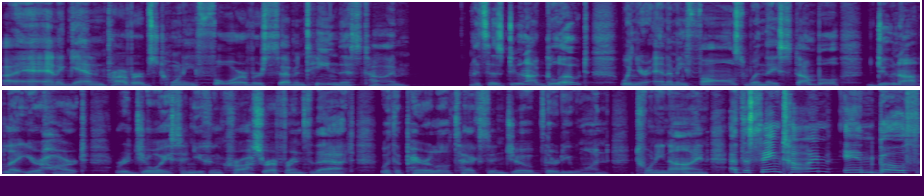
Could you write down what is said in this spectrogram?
Uh, and again, Proverbs 24, verse 17, this time, it says, Do not gloat when your enemy falls, when they stumble. Do not let your heart rejoice. And you can cross reference that with a parallel text in Job 31 29. At the same time, in both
